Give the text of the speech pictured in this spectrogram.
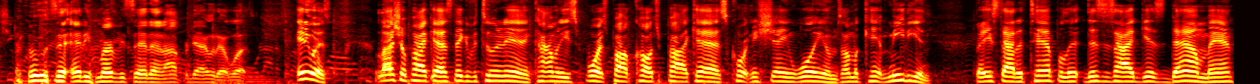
Who's that? Eddie Murphy said that. I forgot who that was. Anyways, Last Show Podcast. Thank you for tuning in. Comedy, sports, pop culture podcast. Kortney Shane Williams. I'm a comedian based out of Tampa. This is how it gets down, man.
